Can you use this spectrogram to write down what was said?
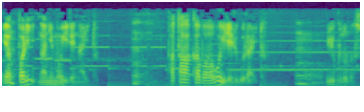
やっぱり何も入れないと。うん。パターカバーを入れるぐらいうん。ということだそうです。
